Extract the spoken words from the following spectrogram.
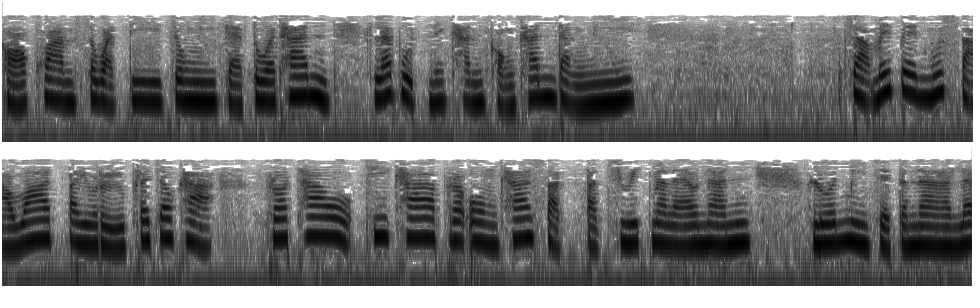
ขอความสวัสดีจงมีแก่ตัวท่าน และบุตรในคันของท่านดังนี้ จะไม่เป็นมุสาวาทไปหรือพระเจ้าค่ะ เพราะเท่าที่ข้าพระองค์ฆ่าสัตว์ตัดชีวิตมาแล้วนั้น ล้วนมีเจตนาและ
